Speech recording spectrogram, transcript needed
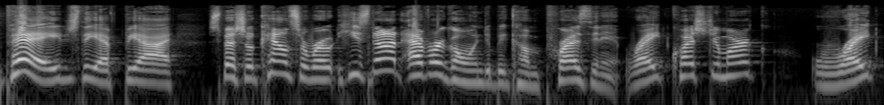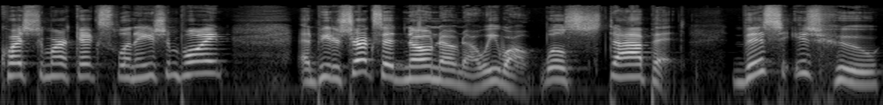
Page, the FBI special counsel, wrote, "He's not ever going to become president, right?" Question mark. Right? Question mark. Explanation point. And Peter Strzok said, "No, no, no, we won't. We'll stop it. This is who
